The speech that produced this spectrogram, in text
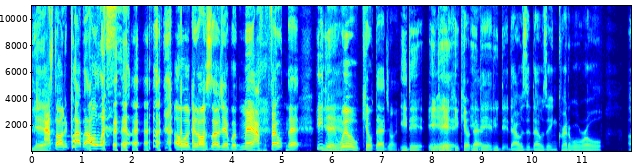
Yeah. I started clapping. I was like, I won't get off subject, but man, I felt that he did. Yeah. Will killed that joint. He did. He, He- he- did. he killed he that. did. He did. That was a, that was an incredible role That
